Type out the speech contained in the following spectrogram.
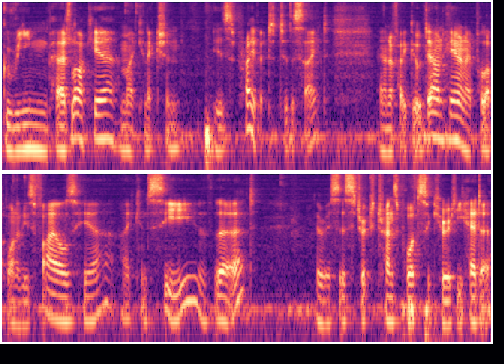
green padlock here. My connection is private to the site. And if I go down here and I pull up one of these files here, I can see that there is a strict transport security header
